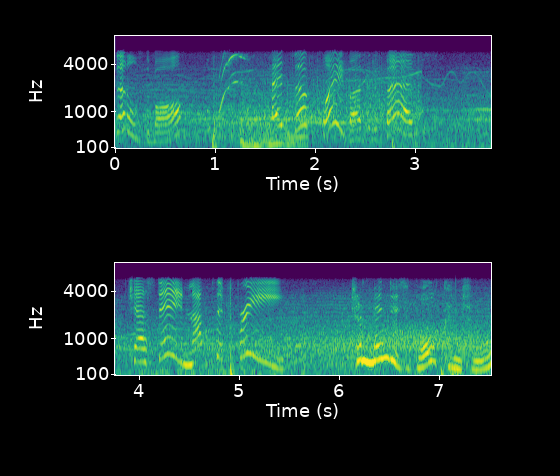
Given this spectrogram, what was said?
Settles the ball. Heads up play by the defense. Chastain knocks it free. Tremendous ball control.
